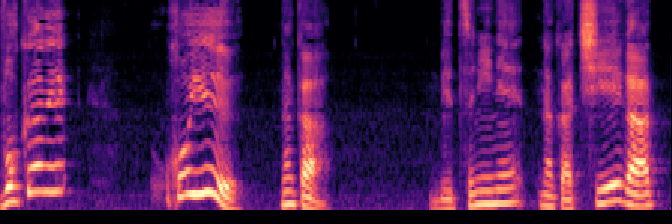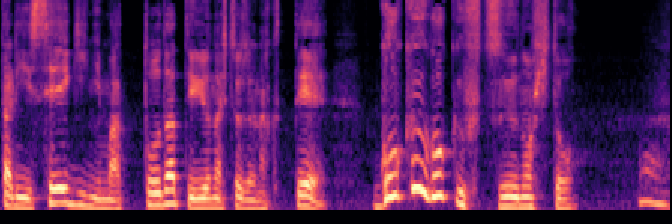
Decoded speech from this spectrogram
僕はね、こういう、なんか、別にね、なんか知恵があったり正義に真っ当だっていうような人じゃなくて、ごくごく普通の人、うん。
